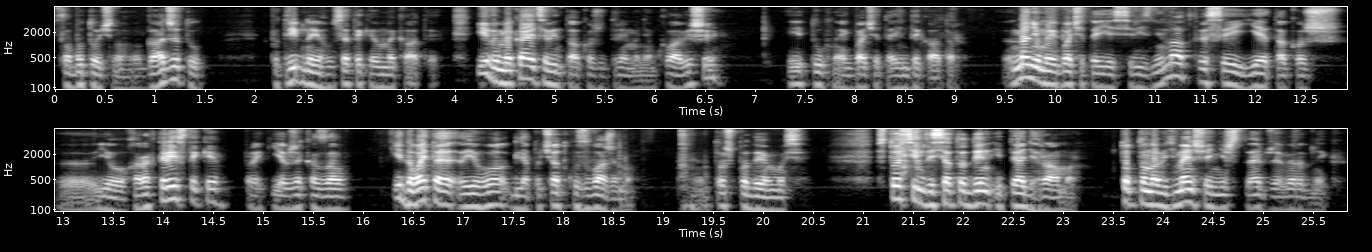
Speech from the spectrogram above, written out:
слаботочного гаджету потрібно його все-таки вмикати. І вимикається він також утриманням клавіші і тухне, як бачите, індикатор. На ньому, як бачите, є різні надписи, є також е, його характеристики, про які я вже казав. І давайте його для початку зважимо. Е, Тож подивимось. 171,5 грама. Тобто навіть менше, ніж стверджує виробник.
